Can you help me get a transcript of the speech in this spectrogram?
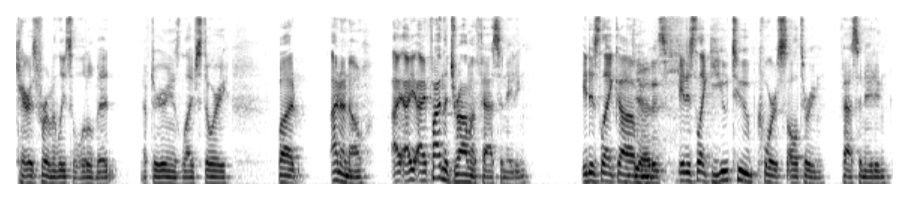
cares for him at least a little bit after hearing his life story. But I don't know. I, I, I find the drama fascinating. It is like um, Yeah, it is. It is like YouTube course altering fascinating.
